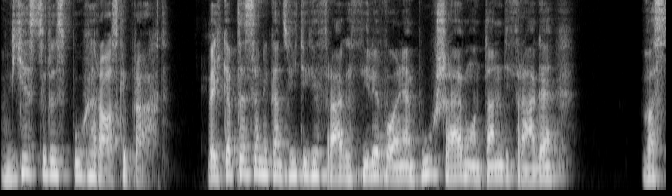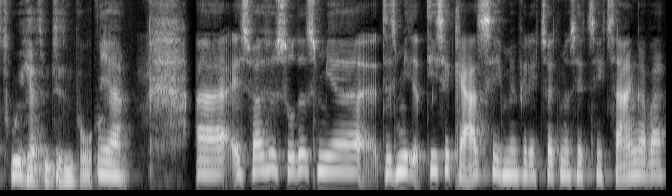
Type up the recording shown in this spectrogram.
Wie hast du das Buch herausgebracht? Weil ich glaube, das ist eine ganz wichtige Frage. Viele wollen ein Buch schreiben und dann die Frage, was tue ich jetzt mit diesem Buch? Ja, äh, es war also so, dass mir, dass mir diese Klasse, ich meine, vielleicht sollte man es jetzt nicht sagen, aber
